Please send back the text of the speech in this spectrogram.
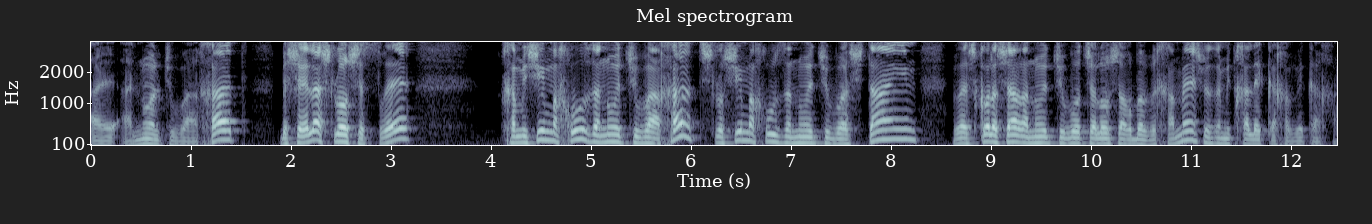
אה, ענו על תשובה אחת, בשאלה 13, 50 אחוז ענו את תשובה אחת, 30 אחוז ענו את תשובה 2, וכל השאר ענו את תשובות 3, 4 ו-5, וזה מתחלק ככה וככה.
